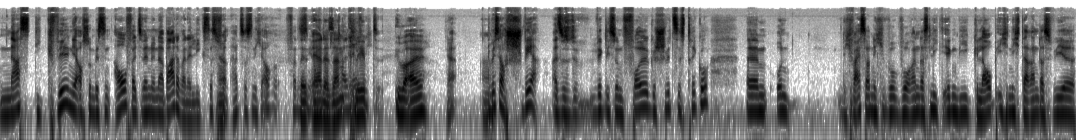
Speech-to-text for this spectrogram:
nass, die quillen ja auch so ein bisschen auf, als wenn du in der Badewanne liegst. Das ja. fand, hast du es nicht auch? Der, nicht ja, auch der Sand klebt überall. Du bist auch schwer. Also wirklich so ein voll geschwitztes Trikot. Ähm, und ich weiß auch nicht, wo, woran das liegt. Irgendwie glaube ich nicht daran, dass wir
